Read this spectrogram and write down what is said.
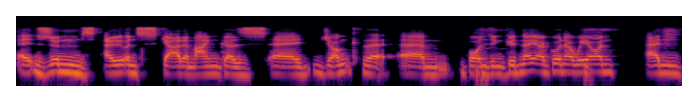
it zooms out on Scaramanga's uh, junk that um, Bond and Goodnight are going away on, and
